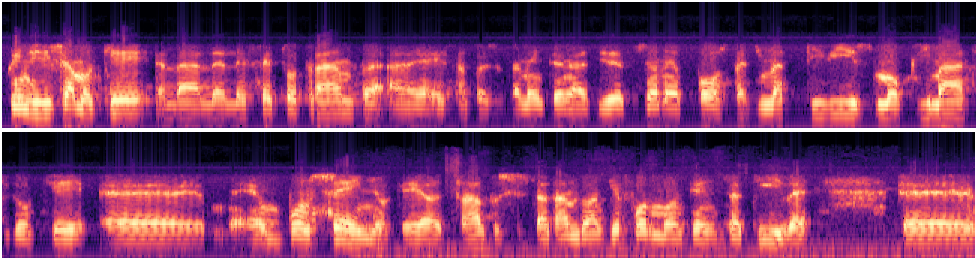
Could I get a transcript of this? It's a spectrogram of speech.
Quindi diciamo che la, l'effetto Trump eh, è stato esattamente nella direzione opposta di un attivismo climatico che eh, è un buon segno, che tra l'altro si sta dando anche forme organizzative, eh,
